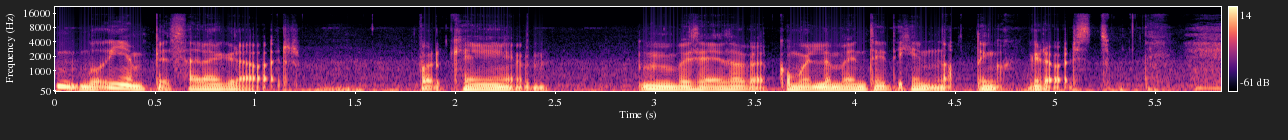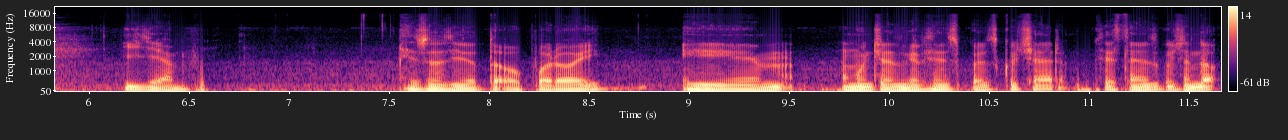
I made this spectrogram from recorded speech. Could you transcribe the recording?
voy a empezar a grabar. Porque me empecé a desahogar como en la mente y dije, no, tengo que grabar esto. y ya, eso ha sido todo por hoy. Em, muchas gracias por escuchar. Si están escuchando,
